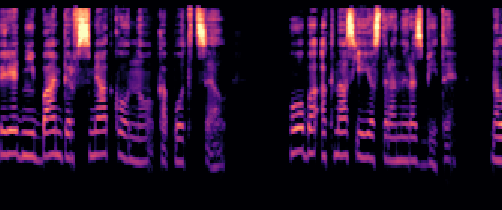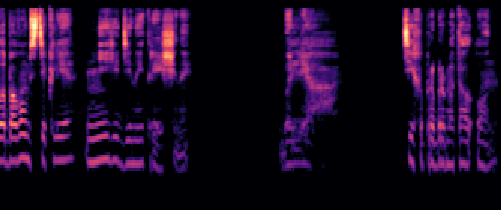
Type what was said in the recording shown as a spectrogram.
Передний бампер в смятку, но капот цел. Оба окна с ее стороны разбиты. На лобовом стекле ни единой трещины. «Бля...» — тихо пробормотал он.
